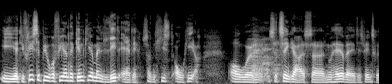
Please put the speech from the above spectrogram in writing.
I øh, de fleste biografier, der gengiver man lidt af det, sådan hist og her. Og øh, så tænkte jeg altså, nu havde jeg været i det svenske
